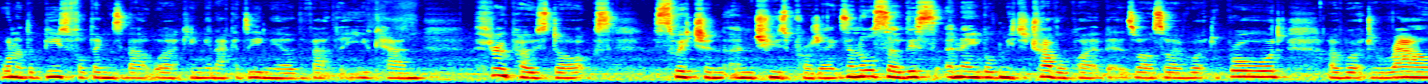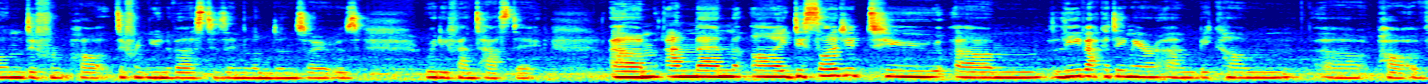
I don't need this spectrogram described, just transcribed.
one of the beautiful things about working in academia the fact that you can, through postdocs, switch and, and choose projects. And also, this enabled me to travel quite a bit as well. So I've worked abroad, I've worked around different part, different universities in London. So it was really fantastic. Um, and then I decided to um, leave academia and become uh, part of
